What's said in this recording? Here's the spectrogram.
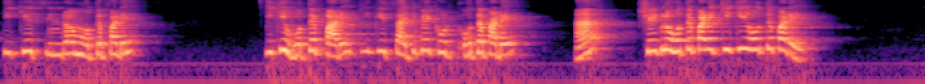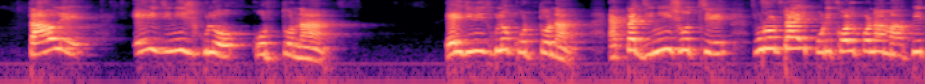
কি কি সিন্ড্রোম হতে পারে। কি কি হতে পারে? কি কি সার্টিফিকেট হতে পারে? হ্যাঁ? সেগুলো হতে পারে, কি কি হতে পারে? তাহলে এই জিনিসগুলো করতো না। এই জিনিসগুলো করতো না। একটা জিনিস হচ্ছে পুরোটাই পরিকল্পনা মাফিক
